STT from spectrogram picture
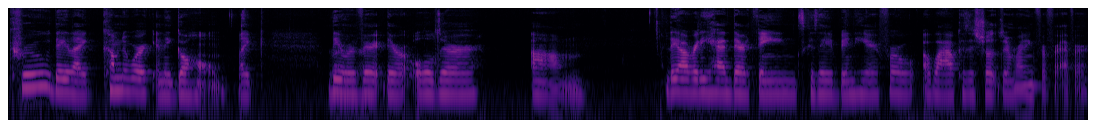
crew, they like come to work and they go home. Like they Right, were right. very they were older. Um, they already had their things because they had been here for a while because the show's been running for forever.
